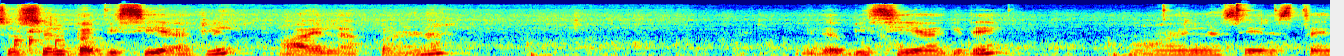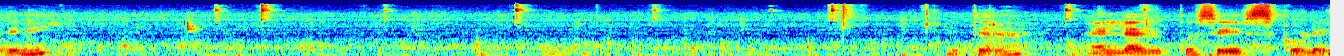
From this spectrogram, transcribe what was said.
ಸೊ, ಸ್ವಲ್ಪ ಬಿಸಿ ಆಗಲಿ ಆಯಿಲ್ ಹಾಕ್ಕೊಳ್ಳೋಣ ಇದು ಬಿಸಿಯಾಗಿದೆ ಆಯಿಲ್ನ ಸೇರಿಸ್ತಾ ಇದ್ದೀನಿ. ಈ ಥರ ಎಲ್ಲದಕ್ಕೂ ಸೇರಿಸ್ಕೊಳ್ಳಿ.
